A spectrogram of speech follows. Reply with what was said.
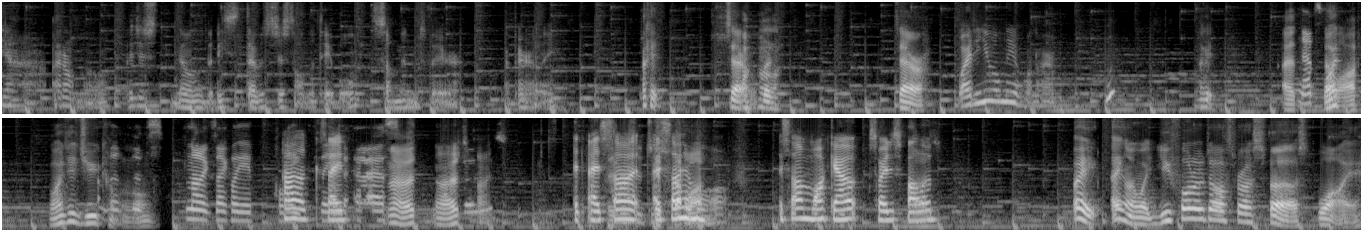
Yeah, I don't know. I just know that he's that was just on the table, summoned there, apparently. Okay, Sara, Uh-huh. but- Sara, Why do you only have one arm? I That's fell What? off. why did you That- come along? That's not exactly a Uh, polite 'cause thing I- to ask. No, that, no, that's fine. I, I saw it I saw him off? I saw him walk out, so I just followed. Wait, hang on, wait. You followed after us first. Why?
